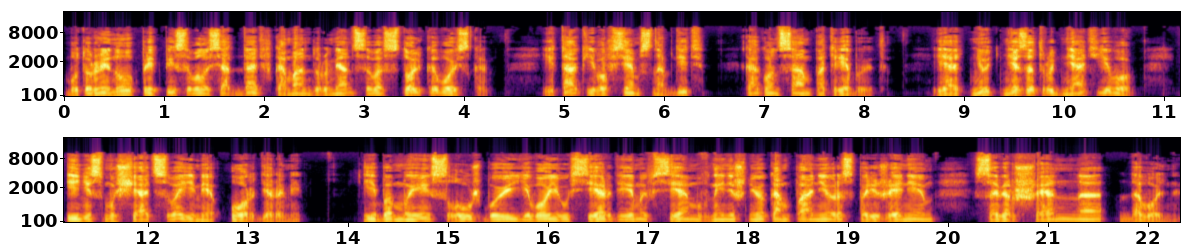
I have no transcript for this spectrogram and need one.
Бутурлину предписывалось отдать в команду Румянцева столько войска и так его всем снабдить, как он сам потребует, и отнюдь не затруднять его, и не смущать своими ордерами, ибо мы, службою его и усердием и всем в нынешнюю кампанию распоряжением, совершенно довольны.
